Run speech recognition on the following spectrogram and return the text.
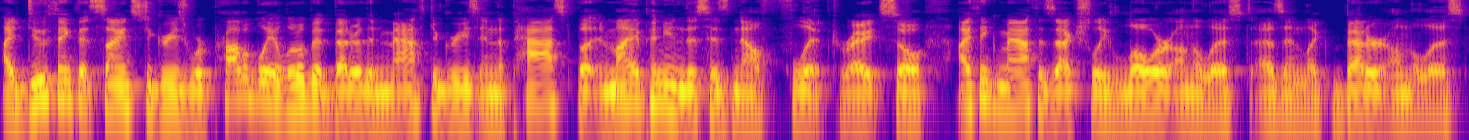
I do think that science degrees were probably a little bit better than math degrees in the past, but in my my opinion, this has now flipped, right? So I think math is actually lower on the list, as in like better on the list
